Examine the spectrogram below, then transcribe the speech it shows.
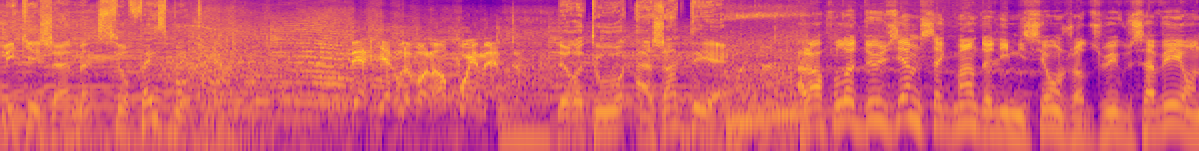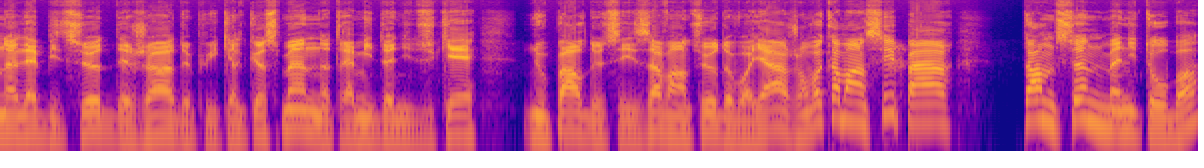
Cliquez j'aime sur Facebook. Derrière le volant.net. De retour à Jacques DM. Alors, pour le deuxième segment de l'émission aujourd'hui, vous savez, on a l'habitude déjà depuis quelques semaines, notre ami Denis Duquet nous parle de ses aventures de voyage. On va commencer par Thompson, Manitoba,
